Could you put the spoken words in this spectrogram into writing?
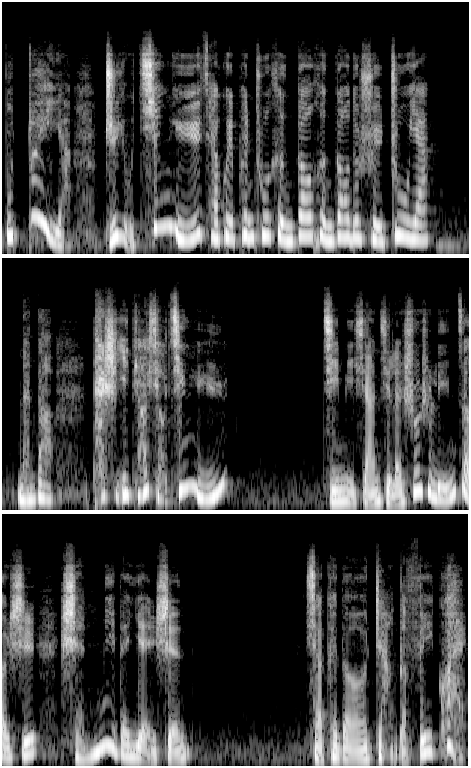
不对呀，只有鲸鱼才会喷出很高很高的水柱呀！难道它是一条小鲸鱼？吉米想起了叔叔临走时神秘的眼神。小蝌蚪长得飞快。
